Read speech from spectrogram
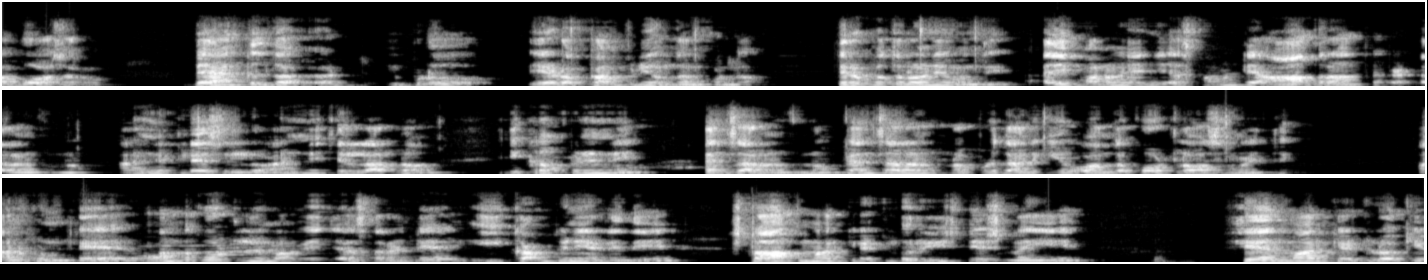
డబ్బు అవసరం. బ్యాంకులు ఇప్పుడు ఏడో కంపెనీ ఉంది అనుకుందాం తిరుపతిలోనే ఉంది. అది మనం ఏం చేస్తామంటే ఆంధ్ర అంతా పెట్టాలనుకున్నాం. అన్ని ప్లేసుల్లో అన్ని జిల్లాల్లో ఈ కంపెనీని పెంచాలనుకున్నాం. పెంచాలనుకున్నప్పుడు దానికి వంద కోట్లు అవసరం అవుతాయి అనుకుంటే వంద కోట్లని మనం ఏం చేస్తారంటే ఈ కంపెనీ అనేది స్టాక్ మార్కెట్లో రిజిస్ట్రేషన్ అయ్యి షేర్ మార్కెట్లోకి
